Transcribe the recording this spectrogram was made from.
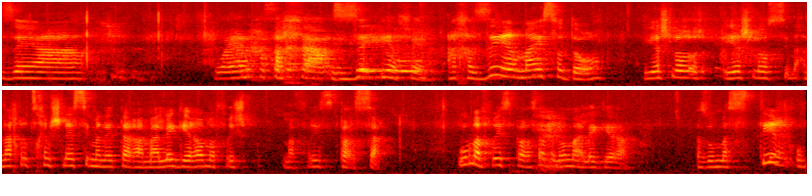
זה ה... הוא היה מכסה את ה... זה כאילו- יפה. החזיר, מה יסודו? יש לו, יש לו, אנחנו צריכים שני סימני טהרה, מעלה גרה ומפריש מפריס פרסה. הוא מפריס פרסה ולא מעלה גרה. אז הוא מסתיר, הוא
